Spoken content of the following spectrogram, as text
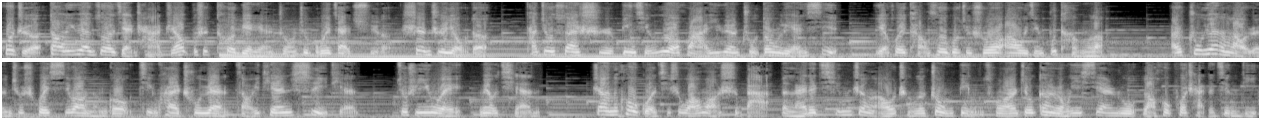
或者到了医院做了检查，只要不是特别严重，就不会再去了。甚至有的，他就算是病情恶化，医院主动联系，也会搪塞过去说啊，我已经不疼了。而住院的老人就是会希望能够尽快出院，早一天是一天，就是因为没有钱。这样的后果其实往往是把本来的轻症熬成了重病，从而就更容易陷入老后破产的境地。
